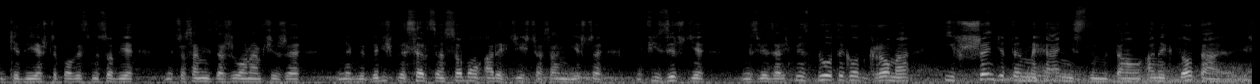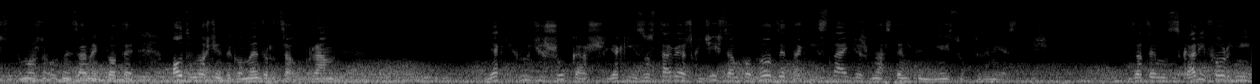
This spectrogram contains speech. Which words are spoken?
i kiedy jeszcze powiedzmy sobie, czasami zdarzyło nam się, że jakby byliśmy sercem sobą, ale gdzieś czasami jeszcze fizycznie zwiedzaliśmy, więc było tego od groma i wszędzie ten mechanizm, ta anegdota, jeśli to można uznać za anegdotę, odnośnie tego mędrca u bram, Jakich ludzi szukasz, jakich zostawiasz gdzieś tam po drodze, takich znajdziesz w następnym miejscu, w którym jesteś. Zatem z Kalifornii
